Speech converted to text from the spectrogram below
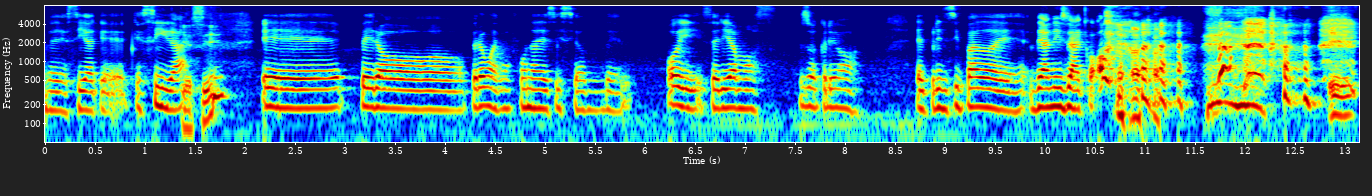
le decía que, siga. ¿Que sí? Eh, pero, pero bueno, fue una decisión de él. Hoy seríamos, yo creo, el Principado de, de Anillaco. Eh,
